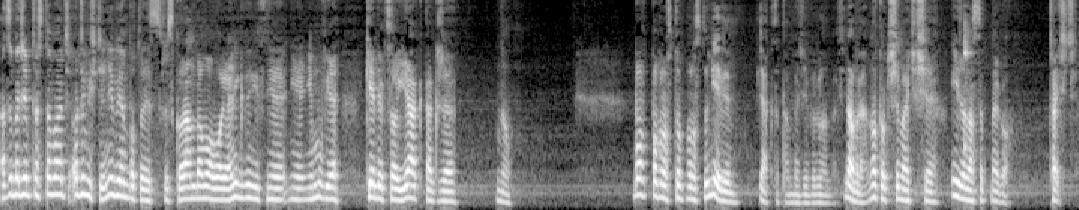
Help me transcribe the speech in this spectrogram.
A co będziemy testować? Oczywiście nie wiem, bo to jest wszystko randomowo. Ja nigdy nic nie, nie, nie mówię, kiedy, co i jak, także no. Bo po prostu, po prostu nie wiem, jak to tam będzie wyglądać. Dobra, no to trzymajcie się i do następnego. Cześć.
